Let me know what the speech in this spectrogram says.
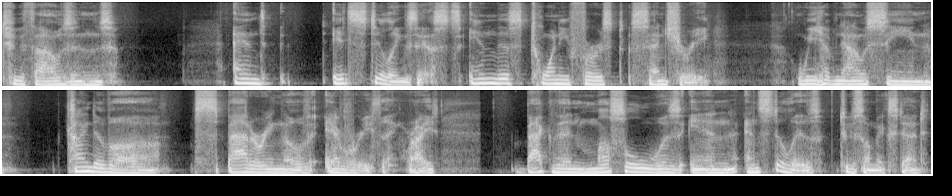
2000s. And it still exists. In this 21st century, we have now seen kind of a spattering of everything, right? Back then, muscle was in, and still is to some extent.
